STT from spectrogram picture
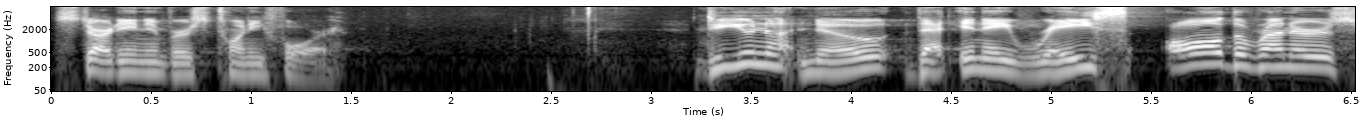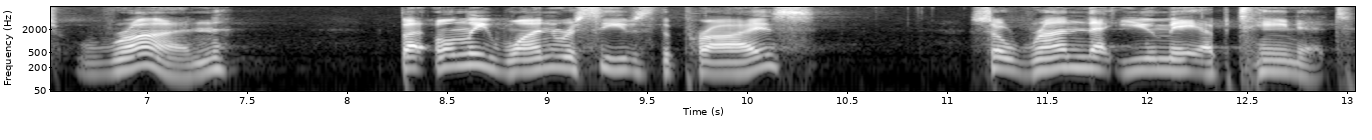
starting in verse 24. Do you not know that in a race all the runners run, but only one receives the prize? So run that you may obtain it.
